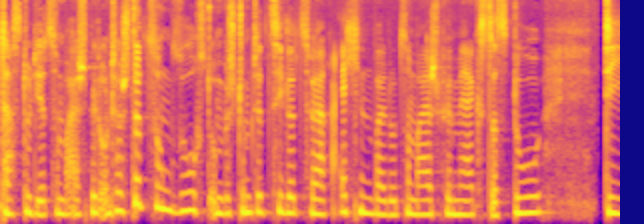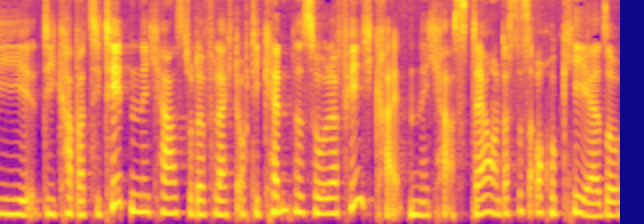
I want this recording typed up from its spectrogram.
dass du dir zum Beispiel Unterstützung suchst, um bestimmte Ziele zu erreichen, weil du zum Beispiel merkst, dass du die, die Kapazitäten nicht hast oder vielleicht auch die Kenntnisse oder Fähigkeiten nicht hast. Ja, und das ist auch okay. Also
